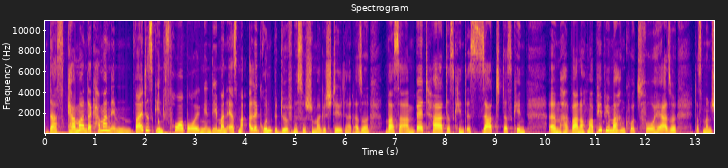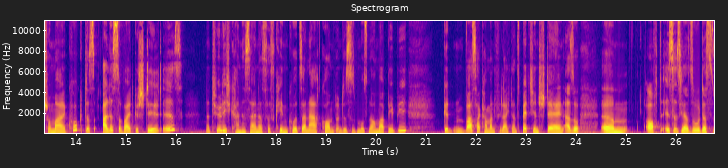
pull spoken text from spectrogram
das kann man, da kann man weitestgehend vorbeugen, indem man erstmal alle Grundbedürfnisse schon mal gestillt hat. Also Wasser am Bett hat, das Kind ist satt, das Kind ähm, hat, war noch mal Pipi machen kurz vorher. Also, dass man schon mal guckt, dass alles soweit gestillt ist. Natürlich kann es sein, dass das Kind kurz danach kommt und es muss noch mal Pipi. Wasser kann man vielleicht ans Bettchen stellen. Also ähm, oft ist es ja so, dass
